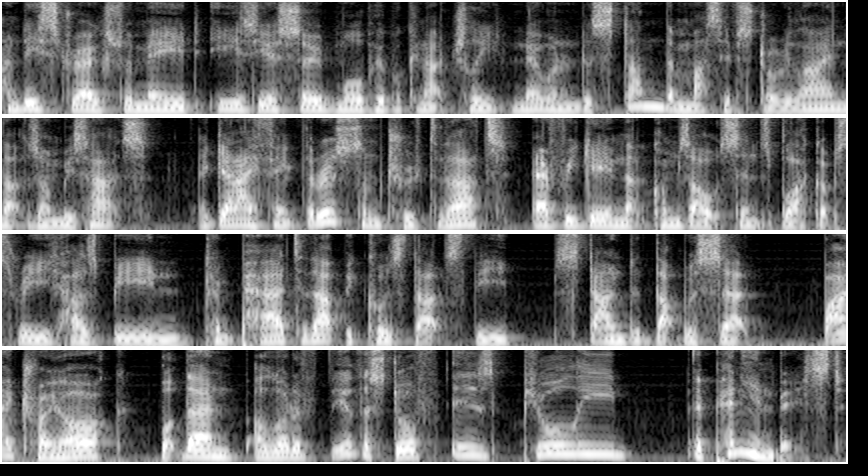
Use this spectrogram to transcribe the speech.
and Easter eggs were made easier so more people can actually know and understand the massive storyline that Zombies has. Again, I think there is some truth to that. Every game that comes out since Black Ops 3 has been compared to that because that's the standard that was set by Treyarch, but then a lot of the other stuff is purely opinion based.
